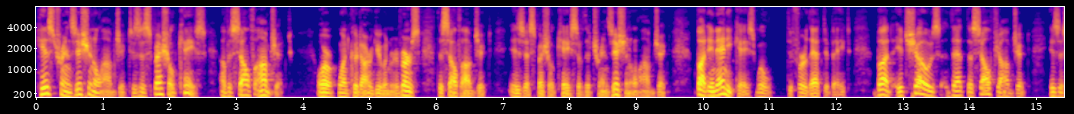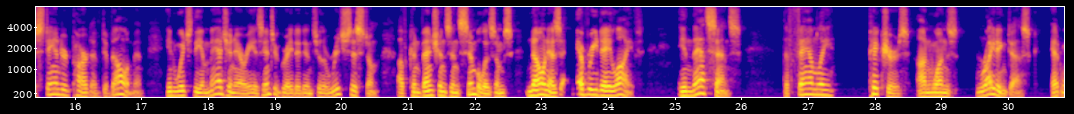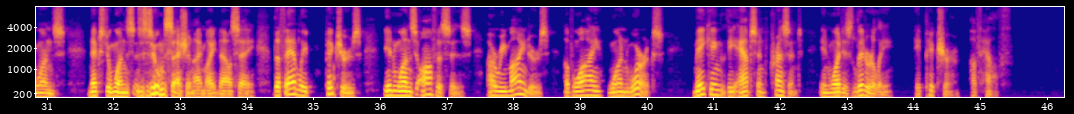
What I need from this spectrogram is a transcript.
his transitional object is a special case of a self object, or one could argue in reverse, the self object is a special case of the transitional object. But in any case, we'll defer that debate. But it shows that the self object is a standard part of development in which the imaginary is integrated into the rich system of conventions and symbolisms known as everyday life in that sense, the family pictures on one's writing desk at one's next to one's Zoom session, I might now say, the family pictures in one's offices are reminders of why one works, making the absent present in what is literally a picture of health.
